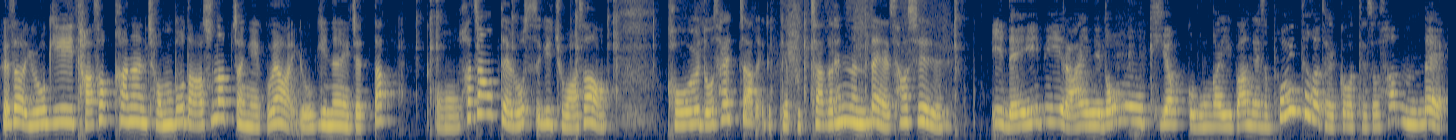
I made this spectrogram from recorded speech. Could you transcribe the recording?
그래서 여기 다섯 칸은 전부 다 수납장이고요. 여기는 이제 딱 어, 화장대로 쓰기 좋아서 거울도 살짝 이렇게 부착을 했는데 사실 이 네이비 라인이 너무 귀엽고 뭔가 이 방에서 포인트가 될 것 같아서 샀는데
